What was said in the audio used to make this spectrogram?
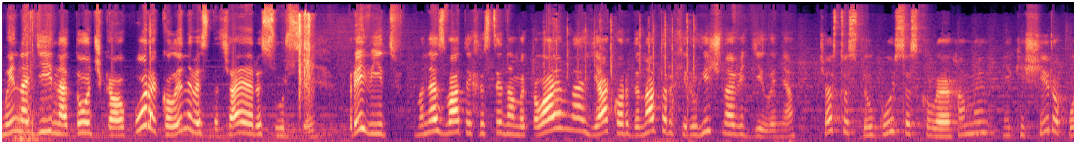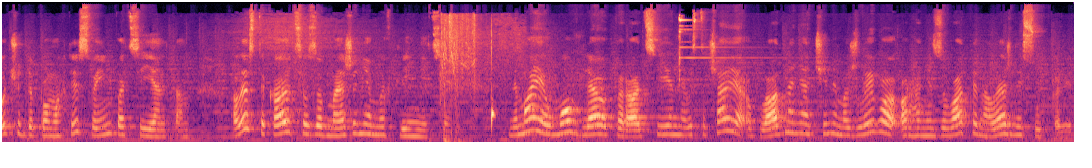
Ми надійна точка опори, коли не вистачає ресурсів. Привіт! Мене звати Христина Миколаївна, я координатор хірургічного відділення. Часто спілкуюся з колегами, які щиро хочуть допомогти своїм пацієнтам, але стикаються з обмеженнями в клініці. Немає умов для операції, не вистачає обладнання чи неможливо організувати належний супровід.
